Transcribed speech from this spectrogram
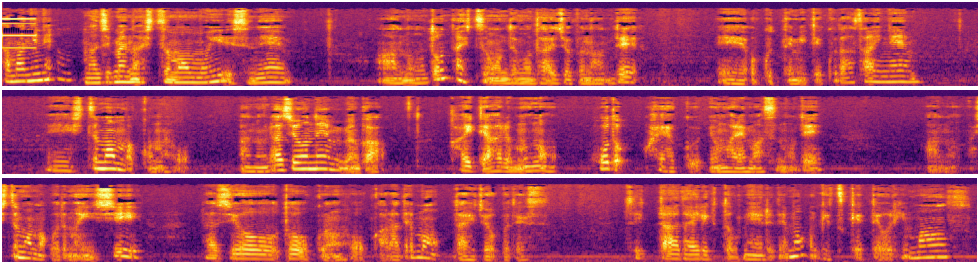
たまにね、真面目な質問もいいですね。あの、どんな質問でも大丈夫なんで、えー、送ってみてくださいね。えー、質問箱の方、あの、ラジオネームが書いてあるものほど早く読まれますので、あの、質問箱でもいいし、ラジオトークの方からでも大丈夫です。Twitter ダイレクトメールでも受け付けております。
